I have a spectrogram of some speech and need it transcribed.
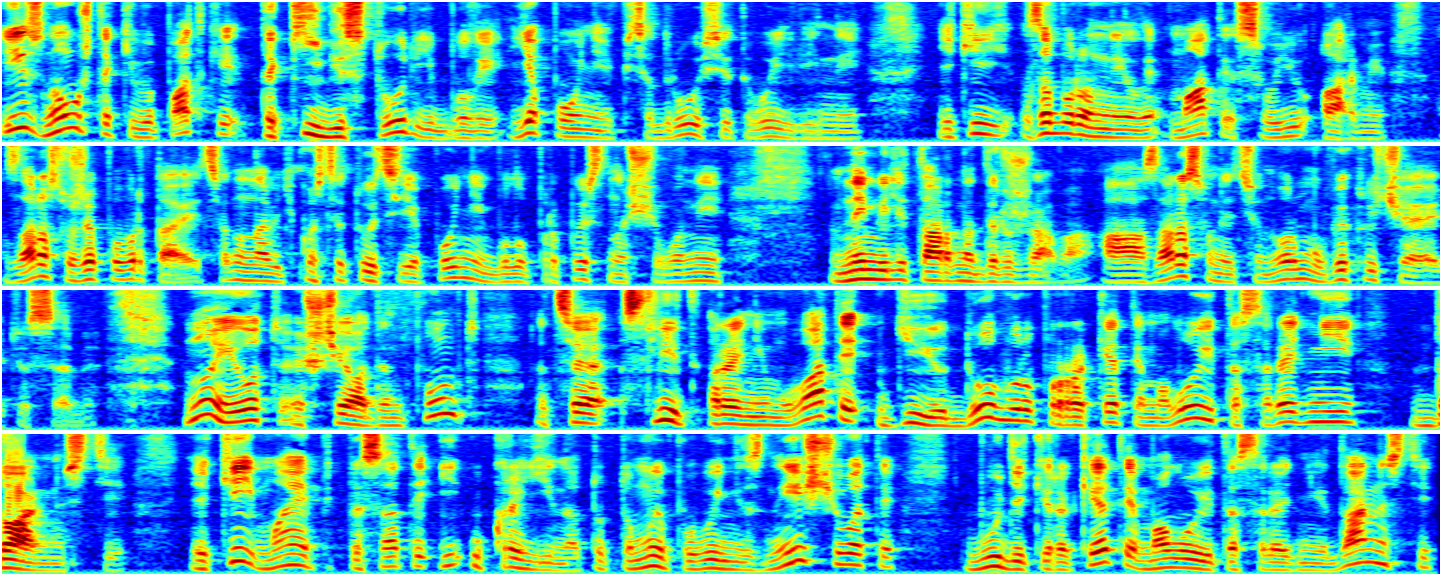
І знову ж таки, випадки такі в історії були Японія після Другої світової війни, які заборонили мати свою армію. Зараз вже повертаються. Ну навіть в Конституції Японії було прописано, що вони не мілітарна держава, а зараз вони цю норму виключають у себе. Ну і от ще один пункт: це слід реанімувати дію договору про ракети малої та середньої дальності, який має підписати і Україна. Тобто ми повинні знищувати будь-які ракети малої та середньої дальності.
